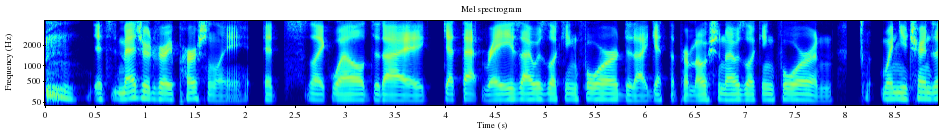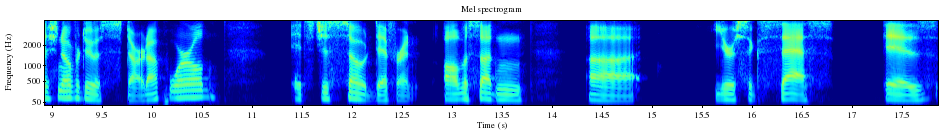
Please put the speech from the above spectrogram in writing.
it's measured very personally. It's like, well, did I get that raise I was looking for? Did I get the promotion I was looking for? And when you transition over to a startup world, it's just so different. All of a sudden, uh, your success is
